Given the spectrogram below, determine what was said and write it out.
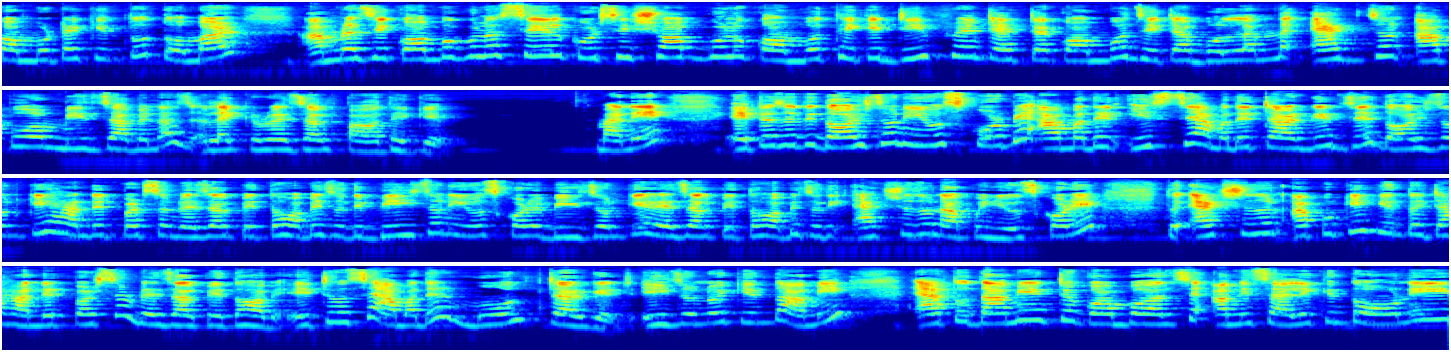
কম্বোটা কিন্তু তোমার, আমরা যে কম্বোগুলো সেল করছি, সবগুলো কম্বো থেকে ডিফারেন্ট একটা কম্বো যেটা বললাম না, একজন আপুও মিস যাবে না লাইক রেজাল্ট পাওয়া থেকে। মানে এটা যদি দশ জন ইউজ করবে, আমাদের ইচ্ছে, আমাদের টার্গেট যে দশ জনকে হান্ড্রেড পার্সেন্ট রেজাল্ট পেতে হবে। যদি বিশ জন ইউজ করে, বিশ জনকে রেজাল্ট পেতে হবে। যদি একশো জন আপু ইউজ করে, তো একশো জন আপুকে কিন্তু এটা হান্ড্রেড পার্সেন্ট রেজাল্ট পেতে হবে। এটা হচ্ছে আমাদের মূল টার্গেট এই জন্যই কিন্তু আমি এত দামি একটা কম্বো আনছে। আমি চাইলে কিন্তু অনেক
